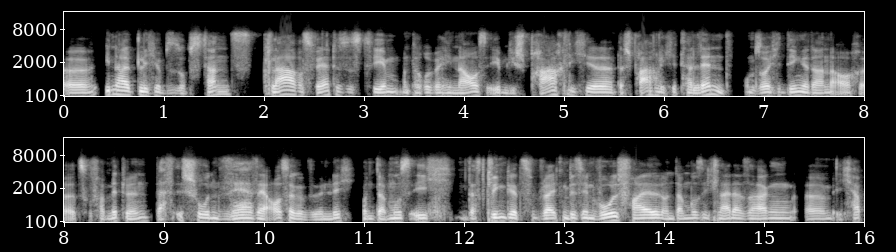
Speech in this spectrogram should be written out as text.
äh, inhaltliche Substanz, klares Wertesystem und darüber hinaus eben die sprachliche, das sprachliche Talent, um solche Dinge dann auch äh, zu vermitteln. Das ist schon sehr, sehr außergewöhnlich. Und da muss ich, das klingt jetzt vielleicht ein bisschen wohlfeil und da muss muss ich leider sagen, ähm, ich habe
